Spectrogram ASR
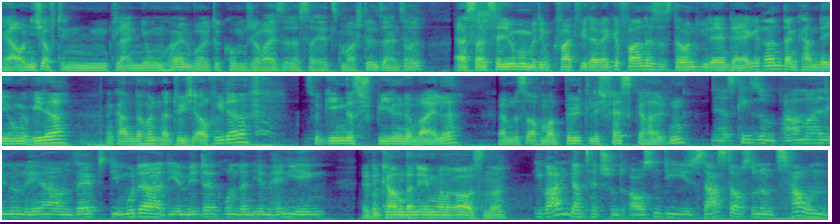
Der auch nicht auf den kleinen Jungen hören wollte, komischerweise, dass er jetzt mal still sein soll. Erst als der Junge mit dem Quad wieder weggefahren ist, ist der Hund wieder hinterhergerannt. Dann kam der Junge wieder. Dann kam der Hund natürlich auch wieder. So ging das Spiel eine Weile. Wir haben das auch mal bildlich festgehalten. Ja, es ging so ein paar Mal hin und her und selbst die Mutter, die im Hintergrund an ihrem Handy hing. Ja, die kamen dann irgendwann raus, ne? Die war die ganze Zeit schon draußen, die saß da auf so einem Zaun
